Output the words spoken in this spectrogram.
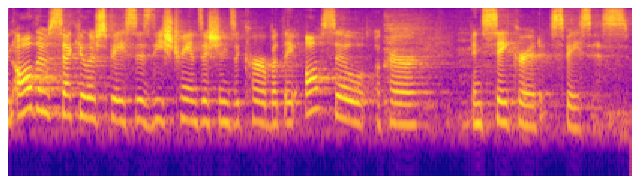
In all those secular spaces, these transitions occur, but they also occur in sacred spaces.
